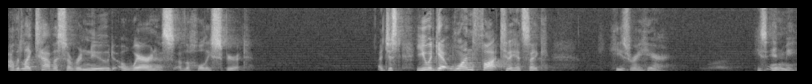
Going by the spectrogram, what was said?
I would like to have us a renewed awareness of the Holy Spirit. I just, you would get one thought today. It's like, He's right here. He's in me.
